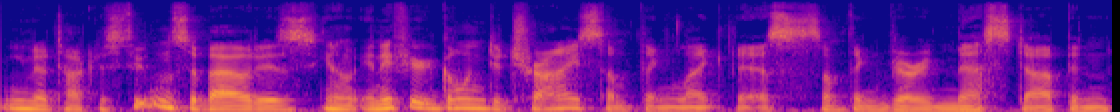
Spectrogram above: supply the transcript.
you know talk to students about is you know, and if you're going to try something like this, something very messed up and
